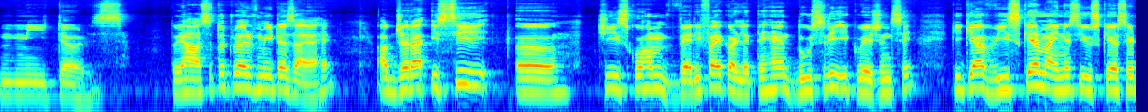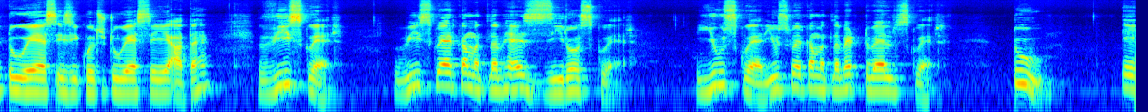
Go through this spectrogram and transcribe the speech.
meters. तो यहाँ से तो 12 meters आया है। अब ज़रा इसी चीज़ को हम वेरीफाई कर लेते हैं दूसरी इक्वेशन से कि क्या V square minus U square से two A S is equal to two S से ये आता है। वी स्क्वायर वी स्क्वायर का मतलब है zero square U square U square का मतलब है twelve square two A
